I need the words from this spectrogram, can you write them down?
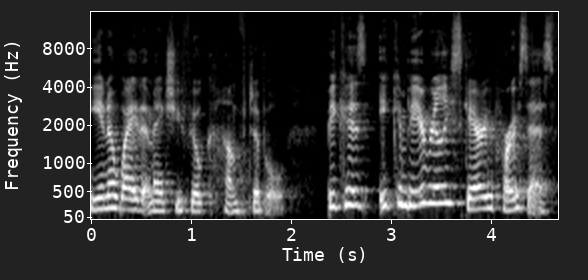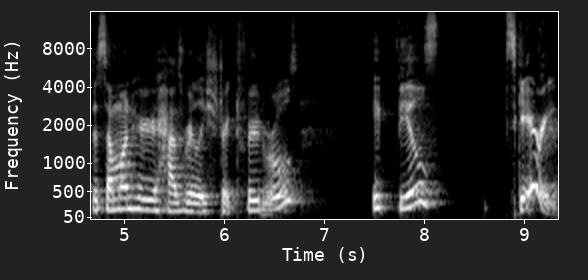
in a way that makes you feel comfortable because it can be a really scary process for someone who has really strict food rules. It feels scary.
